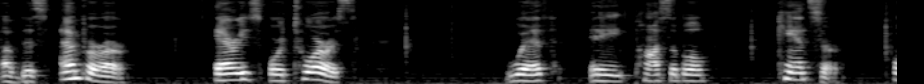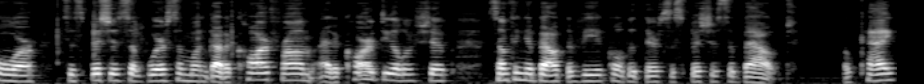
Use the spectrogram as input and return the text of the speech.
of this emperor Aries or Taurus with a possible cancer or suspicious of where someone got a car from at a car dealership, something about the vehicle that they're suspicious about. Okay?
